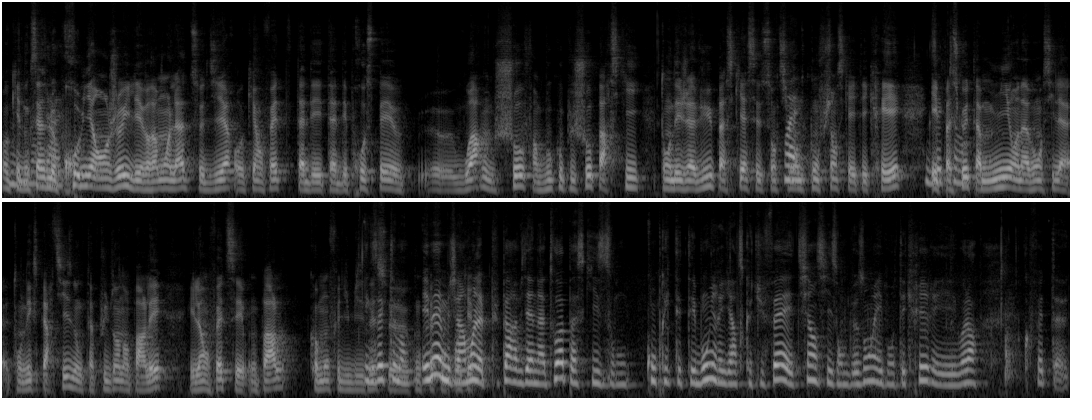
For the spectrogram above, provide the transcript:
Ok, Donc, donc ça, le premier enjeu, il est vraiment là de se dire, ok, en fait, tu as des, t'as des prospects euh, warm, chauds, enfin beaucoup plus chauds parce qu'ils t'ont déjà vu, parce qu'il y a ce sentiment Ouais. de confiance qui a été créé et parce que tu as mis en avant aussi la- ton expertise, donc tu n'as plus besoin d'en parler. Et là, en fait, c'est on parle comment on fait du business. Exactement. euh, et concrètement. même, généralement, la plupart viennent à toi parce qu'ils ont compris que tu étais bon, ils regardent ce que tu fais, et tiens, s'ils ont besoin, ils vont t'écrire, et voilà. Donc, en fait, tu n'es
